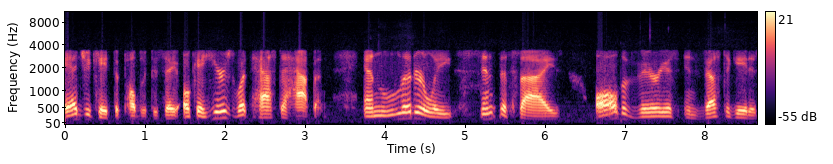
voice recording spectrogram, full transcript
educate the public to say, okay, here's what has to happen and literally synthesize all the various investigative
